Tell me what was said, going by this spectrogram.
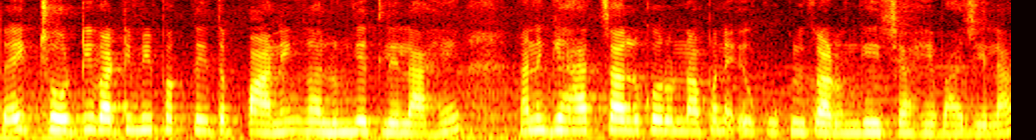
तर एक छोटी वाटी मी फक्त इथं पाणी घालून घेतलेलं आहे. आणि गॅस चालू करून आपण एक उकळी काढून घ्यायची आहे भाजीला.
